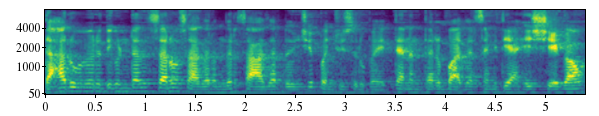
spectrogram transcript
दहा रुपये प्रति क्विंटल सर्वसाधारण दर सहा हजार दोनशे पंचवीस रुपये. त्यानंतर बाजार समिती आहे शेगाव.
